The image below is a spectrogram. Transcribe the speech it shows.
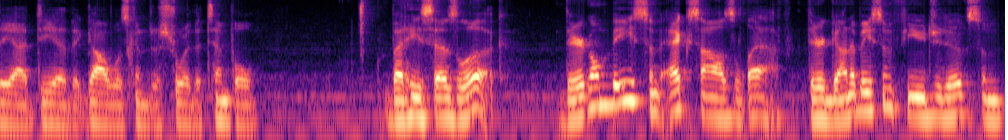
the idea that God was going to destroy the temple. But he says, look, there are going to be some exiles left. There are going to be some fugitives, some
